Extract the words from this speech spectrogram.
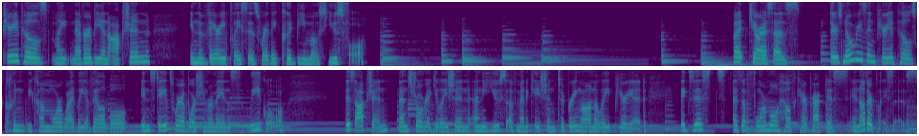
period pills might never be an option in the very places where they could be most useful. But Khiara says there's no reason period pills couldn't become more widely available in states where abortion remains legal. This option, menstrual regulation and the use of medication to bring on a late period, exists as a formal healthcare practice in other places,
